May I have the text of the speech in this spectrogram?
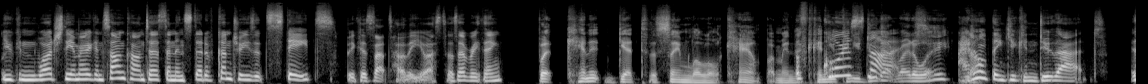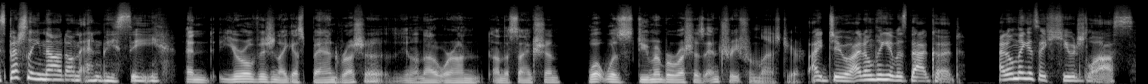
you can watch the American Song Contest, and instead of countries, it's states, because that's how the US does everything. But can it get to the same level of camp? I mean, Of can you can you do that right away? I No. don't think you can do that, especially not on NBC. And Eurovision, I guess, banned Russia. You know, now that we're on on the sanction, what was? Do you remember Russia's entry from last year? I do. I don't think it was that good. I don't think it's a huge loss.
